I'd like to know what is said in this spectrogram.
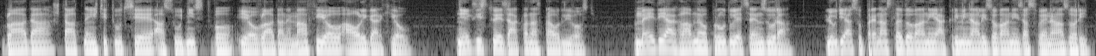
vláda, štátne inštitúcie a súdnictvo je ovládané mafiou a oligarchiou. Neexistuje základná spravodlivosť. V médiách hlavného prúdu je cenzúra. Ľudia sú prenasledovaní a kriminalizovaní za svoje názory –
